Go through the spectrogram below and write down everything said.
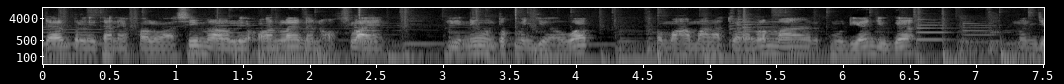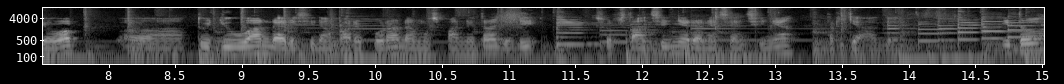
dan penelitian evaluasi melalui online dan offline. Ini untuk menjawab pemahaman aturan lemah kemudian juga menjawab uh, tujuan dari sidang paripurna dan muspanitra jadi substansinya dan esensinya terjaga. Itu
